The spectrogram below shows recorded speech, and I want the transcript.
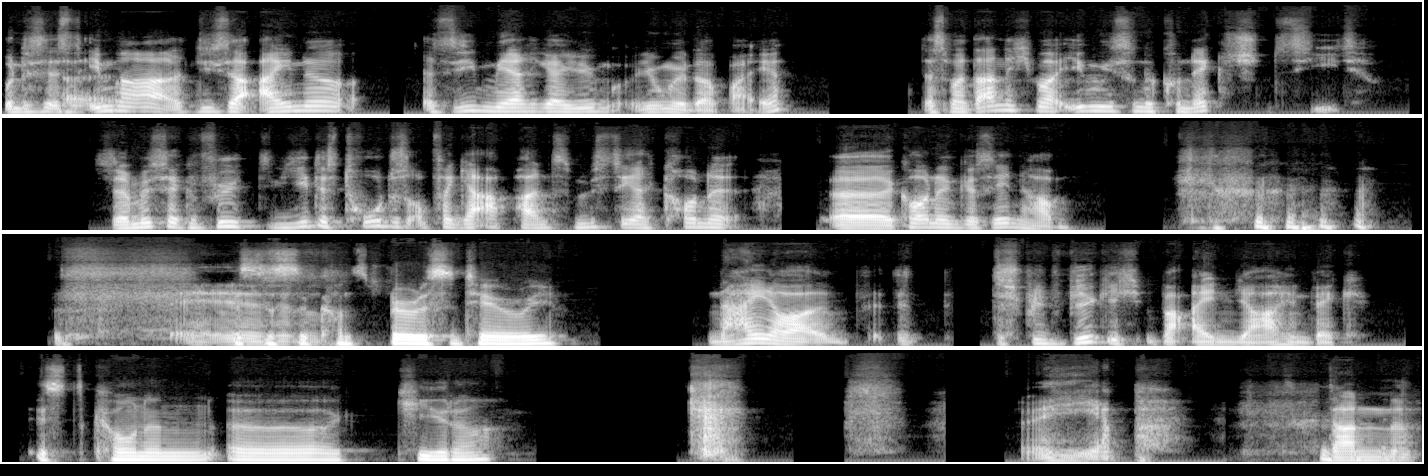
Und es ist Äh. immer dieser eine siebenjährige Jung- Junge dabei, dass man da nicht mal irgendwie so eine Connection sieht. Da müsste ja gefühlt jedes Todesopfer Japans müsste ja Conan, äh, Conan gesehen haben. Äh, ist das das eine Conspiracy Theory? Nein, aber das spielt wirklich über ein Jahr hinweg. Ist Conan äh, Kira? Yep. Dann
